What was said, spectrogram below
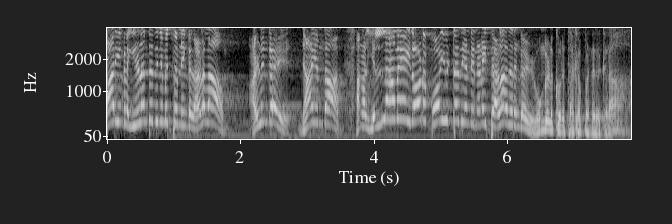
காரியங்களை இழந்தது நிமித்தம் நீங்கள் அழலாம். அழுங்கள் நியாயம்தான். ஆனால் எல்லாமே இதோடு போய்விட்டது என்று நினைத்து அழாதிருங்கள். உங்களுக்கு ஒரு தகப்பன் இருக்கிறார்.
